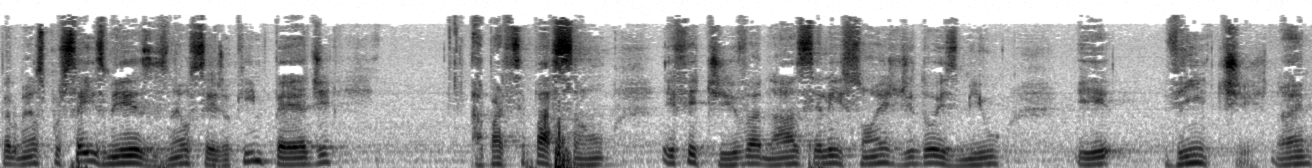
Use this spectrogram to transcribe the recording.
pelo menos por seis meses, né, ou seja, o que impede a participação efetiva nas eleições de 2020. Né?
